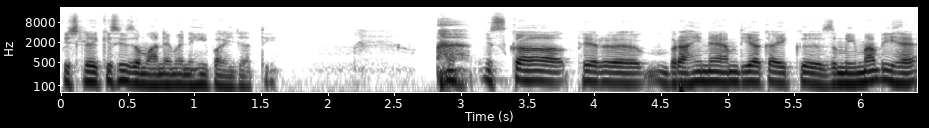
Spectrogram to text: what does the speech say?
پچھلے کسی زمانے میں نہیں پائی جاتی۔ اس کا پھر براہین احمدیہ کا ایک ضمیمہ بھی ہے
